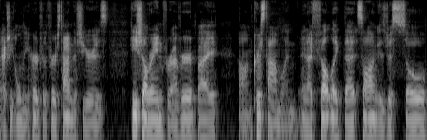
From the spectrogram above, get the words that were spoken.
actually only heard for the first time this year is "He Shall Reign Forever" by um, Chris Tomlin, and I felt like that song is just so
